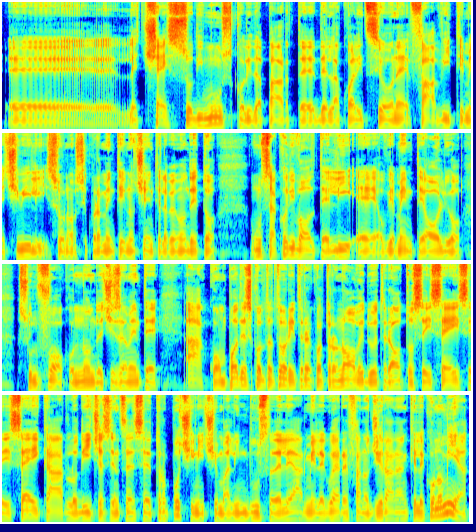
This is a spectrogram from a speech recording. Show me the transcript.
eh, l'eccesso di muscoli da parte della coalizione fa vittime civili, sono sicuramente innocenti, l'abbiamo detto un sacco di volte, lì è ovviamente olio sul fuoco, non decisamente acqua. Un po' di ascoltatori 349 238 6666, Carlo dice senza essere troppo cinici, ma l'industria delle armi e le guerre fanno girare anche l'economia.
